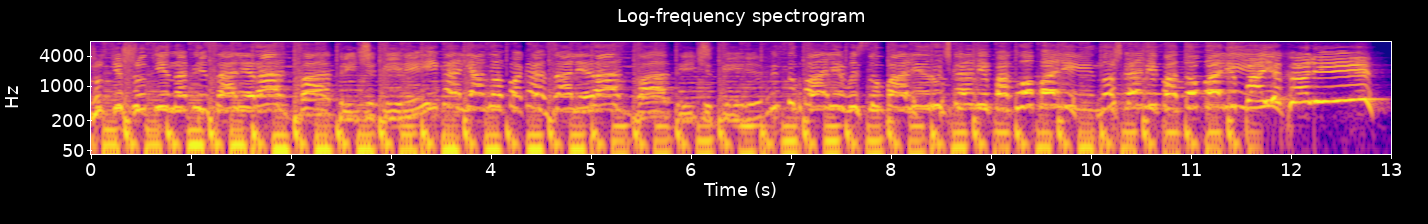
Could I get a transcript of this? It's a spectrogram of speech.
Шутки, шутки написали раз, два, три, четыре И кальяном показали раз, два, три, четыре Выступали, выступали, ручками похлопали Ножками потопали, поехали!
